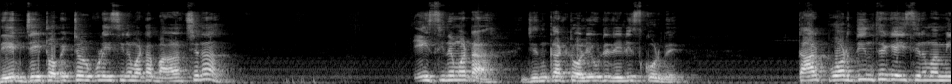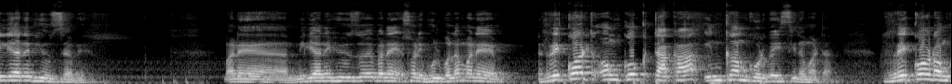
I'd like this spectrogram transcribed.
দেব যেই টপিকটার উপরে এই সিনেমাটা বানাচ্ছে না, এই সিনেমাটা যেদিনকার টলিউডে রিলিজ করবে তারপর দিন থেকে এই সিনেমা মিলিয়নে ভিউজ যাবে। মানে মিলিয়নে ভিউজ হবে মানে সরি ভুল বললাম মানে রেকর্ড অঙ্কক টাকা ইনকাম করবে এই সিনেমাটা। রেকর্ড অঙ্ক,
